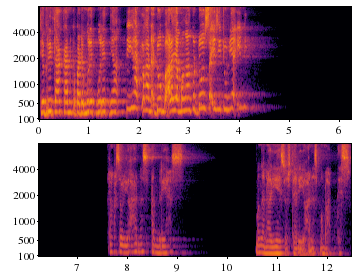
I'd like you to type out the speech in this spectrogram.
Dia beritakan kepada murid-muridnya, lihatlah anak domba Allah yang mengangkut dosa isi dunia ini. Rasul Yohanes Andreas mengenal Yesus dari Yohanes Pembaptis.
